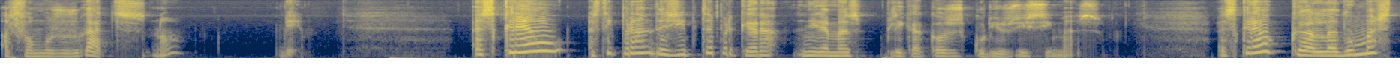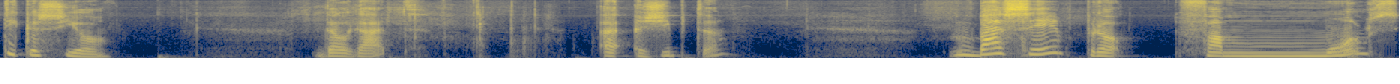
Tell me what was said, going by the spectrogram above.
els famosos gats, no? Bé, es creu, estic parlant d'Egipte perquè ara anirem a explicar coses curiosíssimes, es creu que la domesticació del gat a Egipte va ser, però fa molts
